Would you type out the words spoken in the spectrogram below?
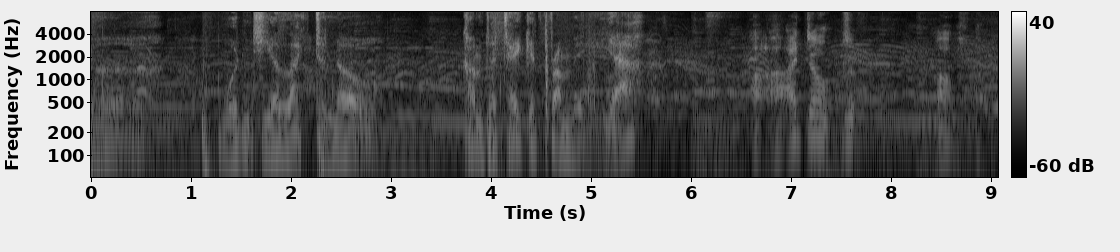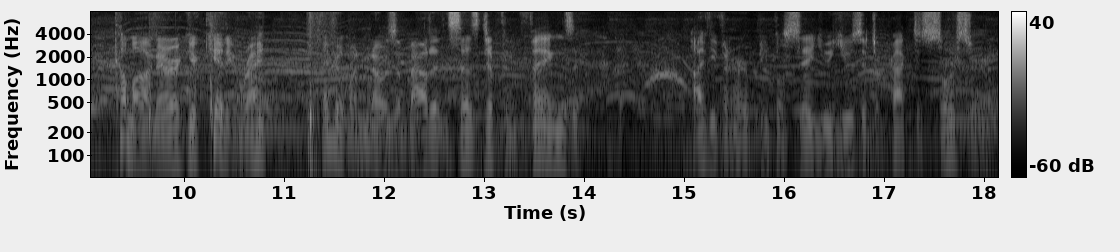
Uh, wouldn't you like to know? Come to take it from me, yeah? I, I don't. Oh, come on, Eric. You're kidding, right? Everyone knows about it and says different things. I've even heard people say you use it to practice sorcery.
